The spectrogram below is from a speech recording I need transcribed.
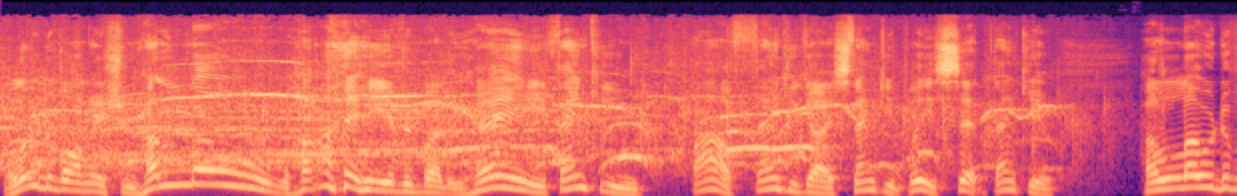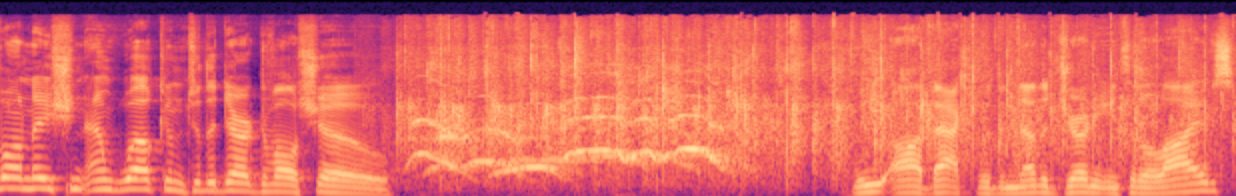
Hello, Duval Nation. Hello. Hi, everybody. Hey, thank you. Wow, thank you guys. Thank you. Please sit. Thank you. Hello, Duval Nation, and welcome to the Derek Duval Show. We are back with another journey into the lives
